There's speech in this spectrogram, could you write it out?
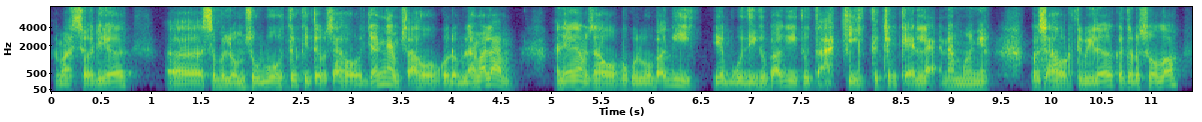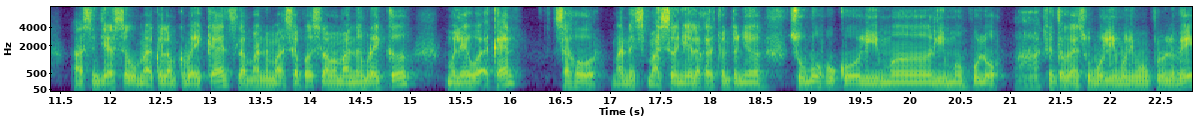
Maksud dia, uh, sebelum subuh tu kita bersahur. Jangan bersahur pukul 12 malam. Jangan bersahur pukul 2 pagi. Dia pukul 3 pagi tu tak aci. Itu cengkelak namanya. Bersahur tu bila? Kata Rasulullah. Ha, sentiasa umat dalam kebaikan selama mana, siapa, selama mana mereka melewatkan sahur. Mana maksudnya ialah kalau contohnya subuh pukul 5.50. Ha, contoh kan subuh 5.50 lebih.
